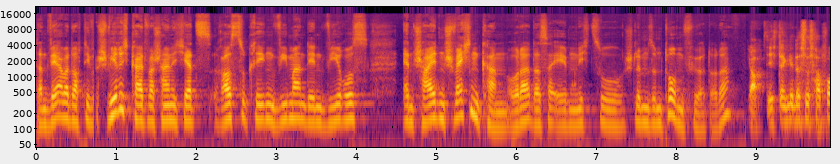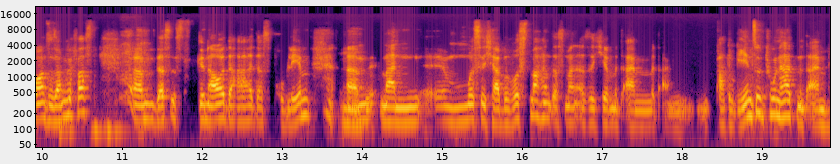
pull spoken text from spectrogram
Dann wäre aber doch die Schwierigkeit wahrscheinlich jetzt rauszukriegen, wie man den Virus entscheidend schwächen kann, oder? Dass er eben nicht zu schlimmen Symptomen führt, oder? Ja, ich denke, das ist hervorragend zusammengefasst. Ähm, das ist genau da das Problem. Mhm. Ähm, man äh, muss sich ja bewusst machen, dass man also hier mit einem, mit einem Pathogen zu tun hat, mit einem,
